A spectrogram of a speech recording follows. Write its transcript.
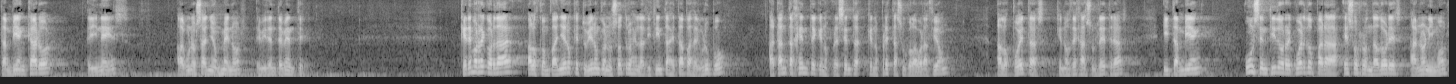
También Carol e Inés, algunos años menos, evidentemente. Queremos recordar a los compañeros que estuvieron con nosotros en las distintas etapas del grupo, a tanta gente que nos, que nos presta su colaboración, a los poetas que nos dejan sus letras y también un sentido recuerdo para esos rondadores anónimos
